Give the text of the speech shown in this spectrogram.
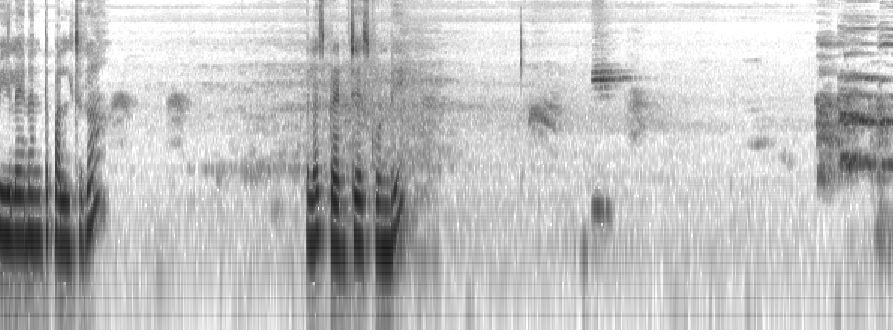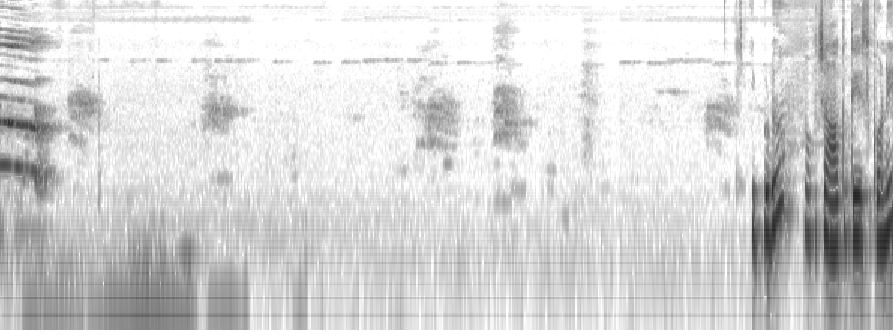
వీలైనంత పల్చగా ఇలా స్ప్రెడ్ చేసుకోండి. ఇప్పుడు ఒక చాకు తీసుకొని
